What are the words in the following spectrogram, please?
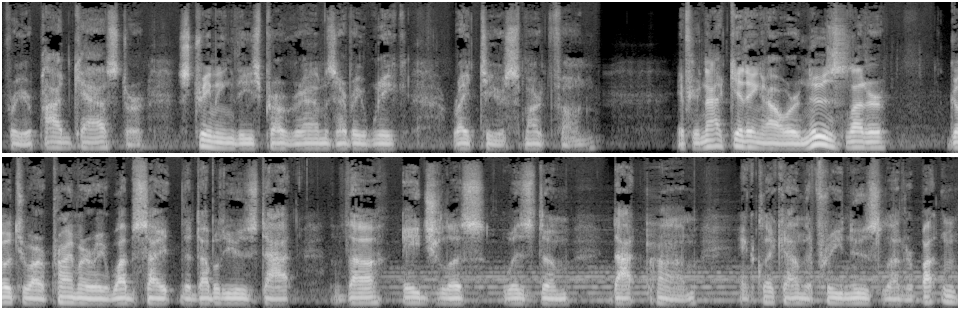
for your podcast or streaming these programs every week right to your smartphone. If you're not getting our newsletter, go to our primary website, the W's dot theagelesswisdom.com and click on the free newsletter button.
